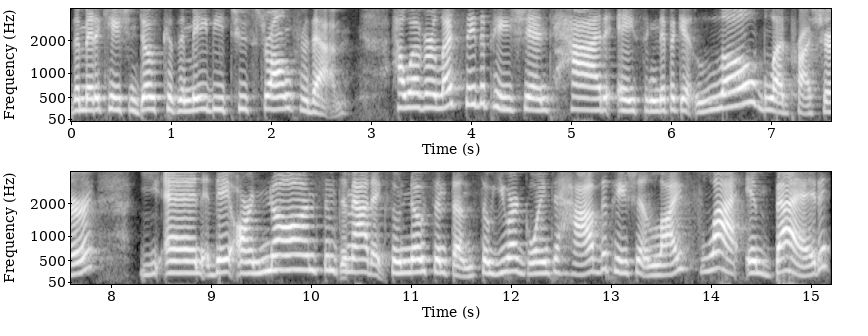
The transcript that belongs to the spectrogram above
the medication dose because it may be too strong for them. However, let's say the patient had a significant low blood pressure and they are non-symptomatic, so no symptoms. So you are going to have the patient lie flat in bed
